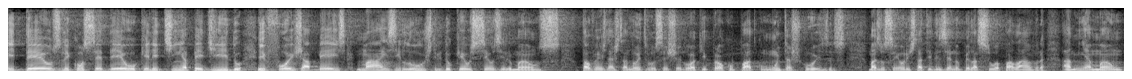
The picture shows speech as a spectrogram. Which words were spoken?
e Deus lhe concedeu o que lhe tinha pedido, e foi Jabez mais ilustre do que os seus irmãos. talvez nesta noite você chegou aqui preocupado com muitas coisas, mas o Senhor está te dizendo pela sua palavra: a minha mão,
